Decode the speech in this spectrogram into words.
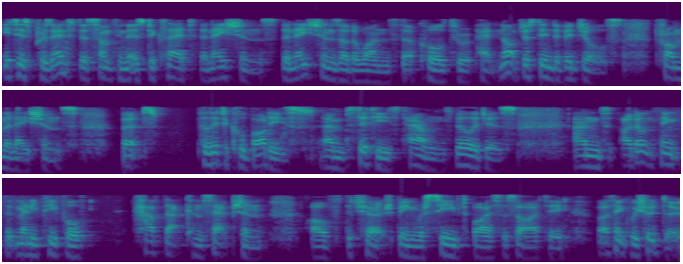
it is presented as something that is declared to the nations. The nations are the ones that are called to repent, not just individuals from the nations, but political bodies, um, cities, towns, villages. And I don't think that many people have that conception of the church being received by a society, but I think we should do.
